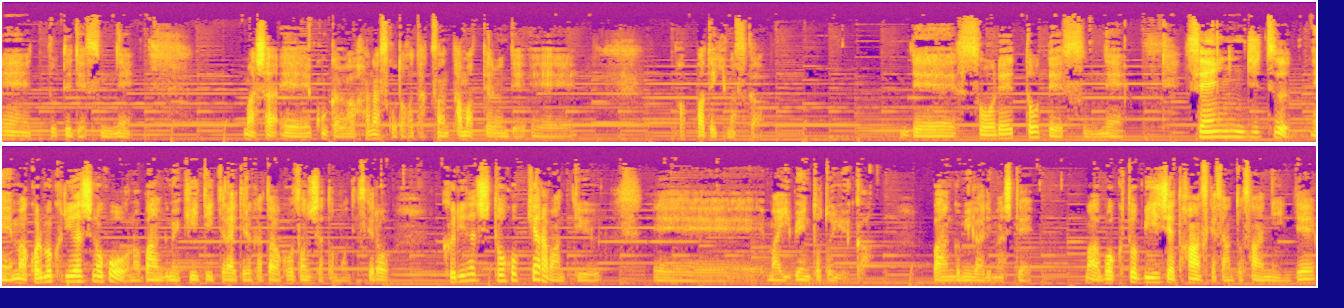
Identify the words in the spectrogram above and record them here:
えー、っと、でですね、まあ、しゃえー、今回は話すことがたくさん溜まってるんで、えー、パッパでいきますが。で、それとですね、先日、ね、まあこれもクリアチの方の番組を聞いていただいている方はご存知だと思うんですけど、クリラジ東北キャラバンっていう、えー、まあイベントというか、番組がありまして、まあ、僕と BJ と半助さんと3人で、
